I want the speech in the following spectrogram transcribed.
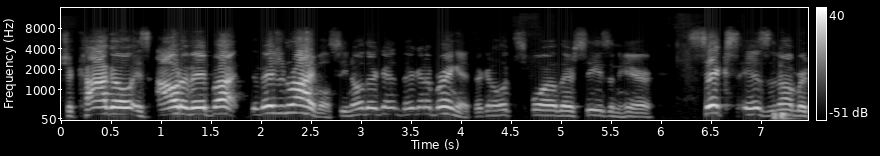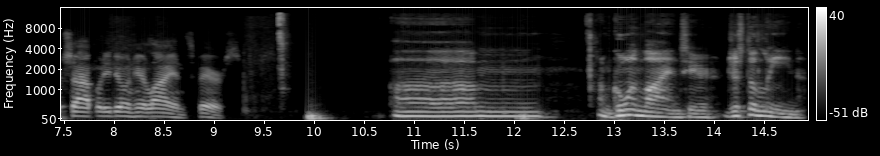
Chicago is out of it, but division rivals. You know they're gonna they're gonna bring it. They're gonna look to spoil their season here. Six is the number. Chop. What are you doing here, Lions, Bears? Um. I'm going Lions here, just a lean.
